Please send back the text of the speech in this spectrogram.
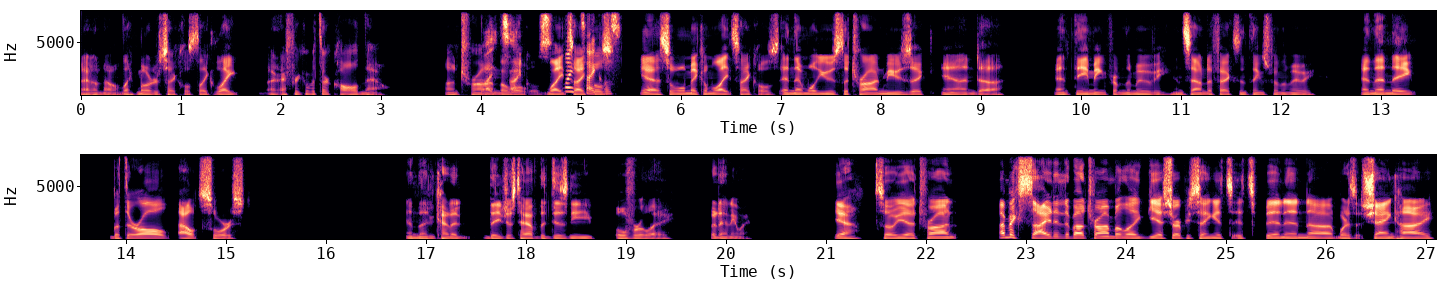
I don't know, like motorcycles, like light. I forget what they're called now on Tron. Light the little cycles. light, Light cycles. cycles. Yeah, so we'll make them light cycles, and then we'll use the Tron music and uh and theming from the movie and sound effects and things from the movie, and then they, but they're all outsourced, and then kind of they just have the Disney overlay. But anyway, yeah. So yeah, Tron. I'm excited about Tron, but like yeah, Sharpie's saying it's it's been in uh what is it Shanghai,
